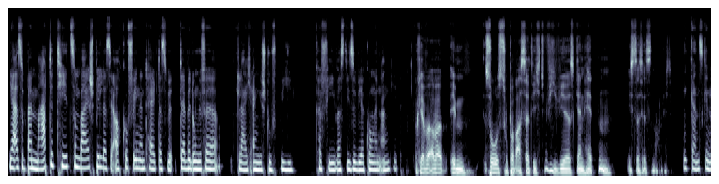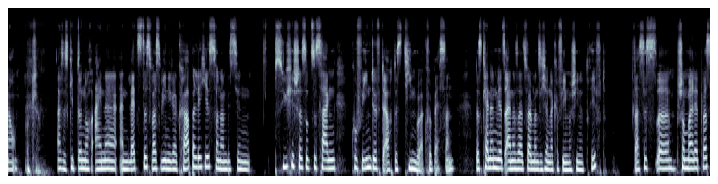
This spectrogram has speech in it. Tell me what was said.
Ja, also beim Mate-Tee zum Beispiel, das ja auch Koffein enthält, das wird, der wird ungefähr gleich eingestuft wie Kaffee, was diese Wirkungen angeht. Okay, aber, aber eben so super wasserdicht, wie wir es gern hätten, ist das jetzt noch nicht. Ganz genau. Okay. Also es gibt dann noch eine, ein letztes, was weniger körperlich ist, sondern ein bisschen psychischer sozusagen. Koffein dürfte auch das Teamwork verbessern. Das kennen wir jetzt einerseits, weil man sich an der Kaffeemaschine trifft. Das ist äh, schon mal etwas.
